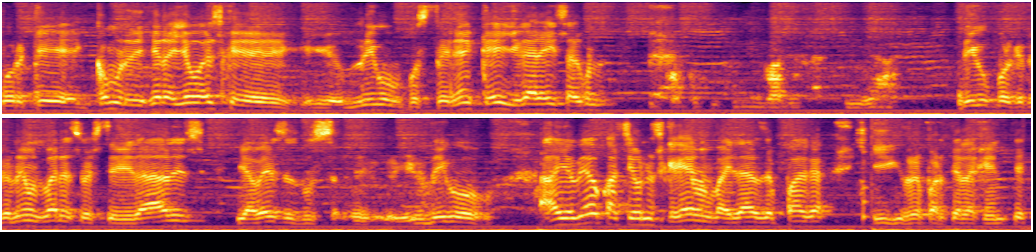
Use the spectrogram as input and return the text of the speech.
Porque como le dijera yo es que eh, digo pues tenían que llegar ahí alguna digo porque tenemos varias festividades y a veces pues eh, digo ay, había ocasiones que iban bailadas de paga y repartía a la gente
